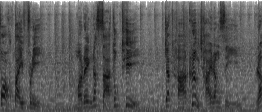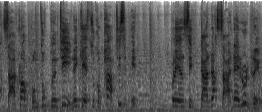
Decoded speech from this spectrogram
ฟอกไตฟรี มะเร็งรักษาทุกที่ จัดหาเครื่องฉายรังสี รักษาครอบคลุมทุกพื้นที่ในเขตสุขภาพที่ 11 เปลี่ยนสิทธิการรักษาได้รวดเร็ว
